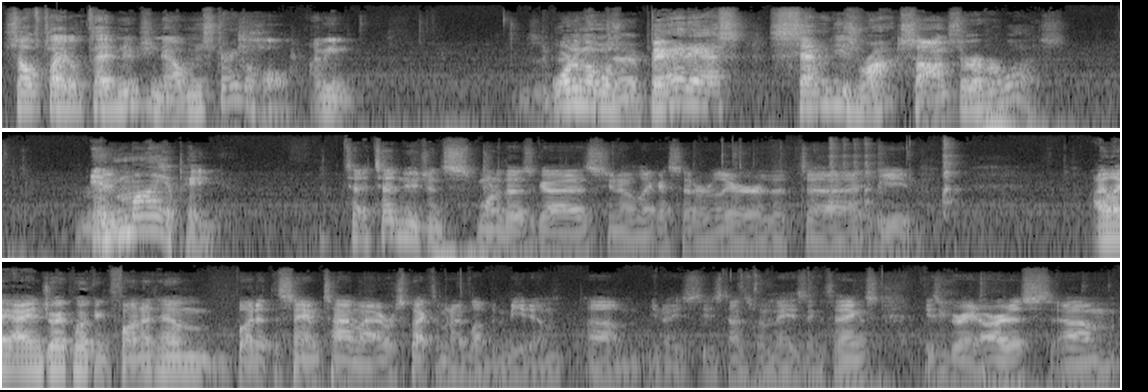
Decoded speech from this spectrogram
self-titled Ted Nugent album, Stranglehold. I mean, a one of the most guitar badass 70s rock songs there ever was, in my opinion. Ted, Ted Nugent's one of those guys, you know, like I said earlier, that uh, he. I like. I enjoy poking fun at him, but at the same time, I respect him and I'd love to meet him. Um, you know, he's, he's done some amazing things. He's a great artist. Um,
